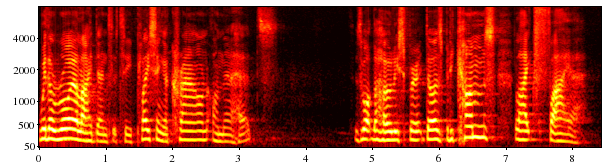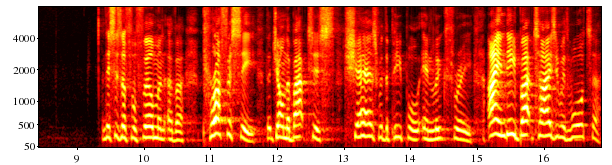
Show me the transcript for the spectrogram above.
with a royal identity, placing a crown on their heads. This is what the Holy Spirit does, but He comes like fire. This is a fulfillment of a prophecy that John the Baptist shares with the people in Luke 3. I indeed baptize you with water,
